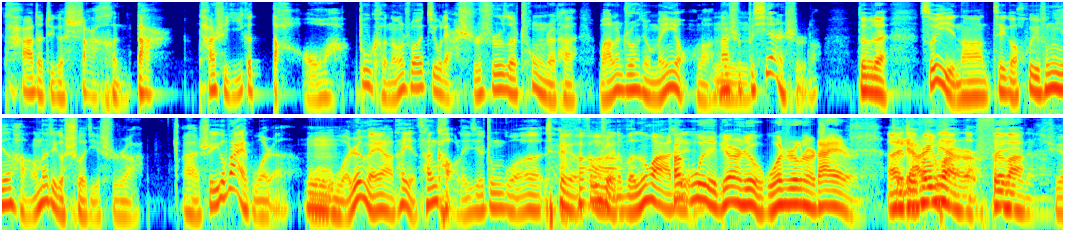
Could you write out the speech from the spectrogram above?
它的这个杀很大，它是一个岛啊，不可能说就俩石狮子冲着它，完了之后就没有了，那是不现实的，对不对？所以呢，这个汇丰银行的这个设计师啊。啊，是一个外国人，我、嗯我认为啊，他也参考了一些中国这个风水的文化，他估计边上就有国师跟那儿待着呢，哎这俩人一块儿这方面的对吧学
